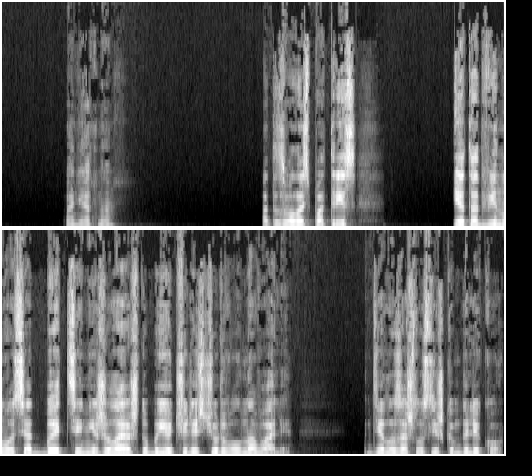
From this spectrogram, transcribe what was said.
— Понятно. — отозвалась Патрис, — и отодвинулась от Бетти, не желая, чтобы ее чересчур волновали. Дело зашло слишком далеко.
